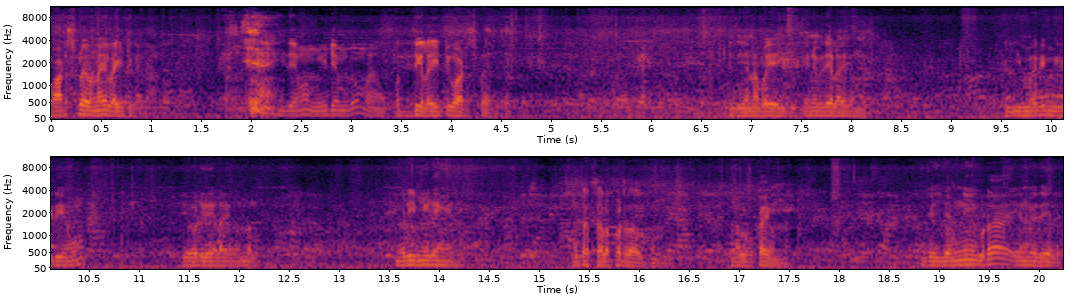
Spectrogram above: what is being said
వాటర్ స్ప్రే ఉన్నాయి లైట్గా. ఇదేమో మీడియంలో మా కొద్దిగా లైట్గా వాటర్ స్ప్రే అంతే. ఇది ఎనభై ఐదు ఎనిమిది వేల ఐదు వందలు. ఈ మరీ మీడియం ఏడు వేల ఐదు వందలు. మరీ మీడియం ఇది. ఇంకా తెలపర తాగుతుంది. నలభకాయ ఉంది. ఇంకా ఇవన్నీ కూడా ఎనిమిది వేలే.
